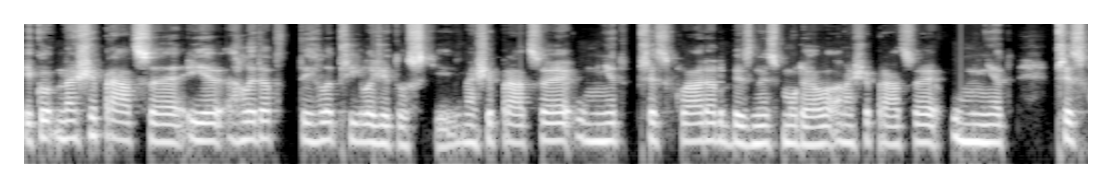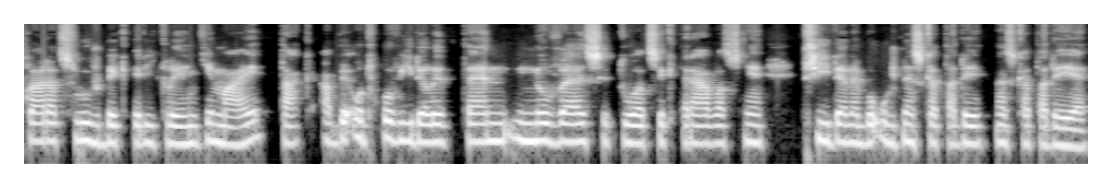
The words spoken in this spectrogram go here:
jako naše práce je hledat tyhle příležitosti. Naše práce je umět přeskládat business model a naše práce je umět přeskládat služby, které klienti mají, tak, aby odpovídali té nové situaci, která vlastně přijde nebo už dneska tady, dneska tady je.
